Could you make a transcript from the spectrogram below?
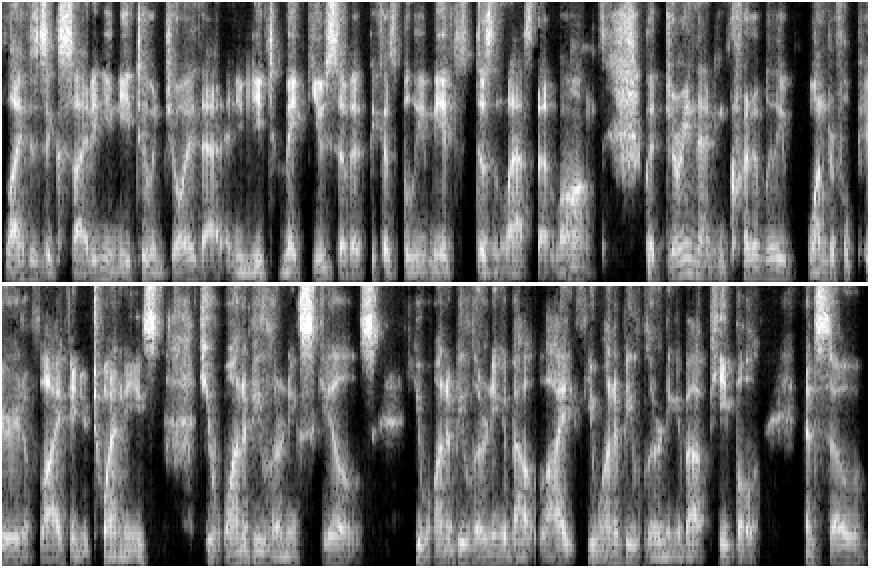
life is exciting, you need to enjoy that and you need to make use of it because believe me, it doesn't last that long. But during that incredibly wonderful period of life in your 20s, you want to be learning skills you want to be learning about life, you want to be learning about people. And so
